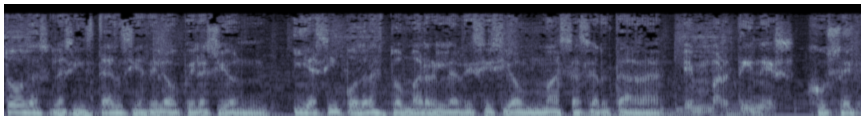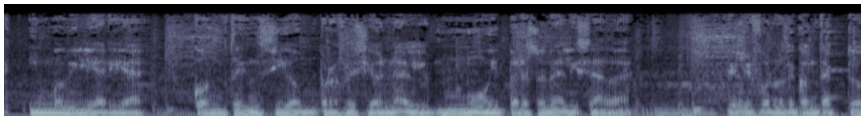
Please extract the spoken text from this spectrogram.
todas las instancias de la operación y así podrás tomar la decisión más acertada. En Martínez, Jusec Inmobiliaria, contención profesional muy personalizada. Teléfono de contacto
